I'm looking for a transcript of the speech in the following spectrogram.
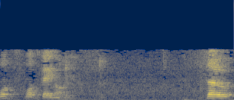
what's, what's going on? So,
